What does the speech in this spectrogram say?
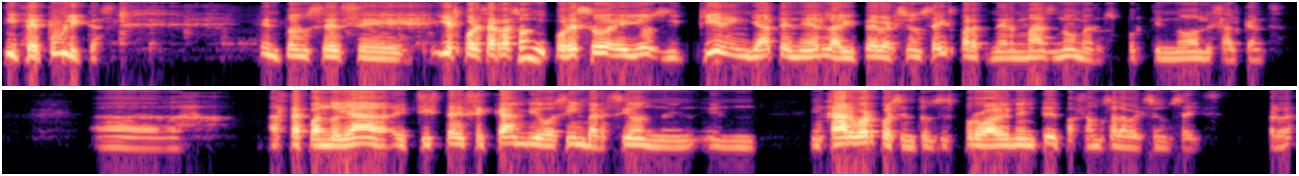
IP públicas. Entonces, eh, y es por esa razón, y por eso ellos quieren ya tener la IP versión 6 para tener más números, porque no les alcanza. Ah, hasta cuando ya exista ese cambio, esa inversión en, hardware, pues entonces probablemente pasamos a la versión 6, ¿verdad?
